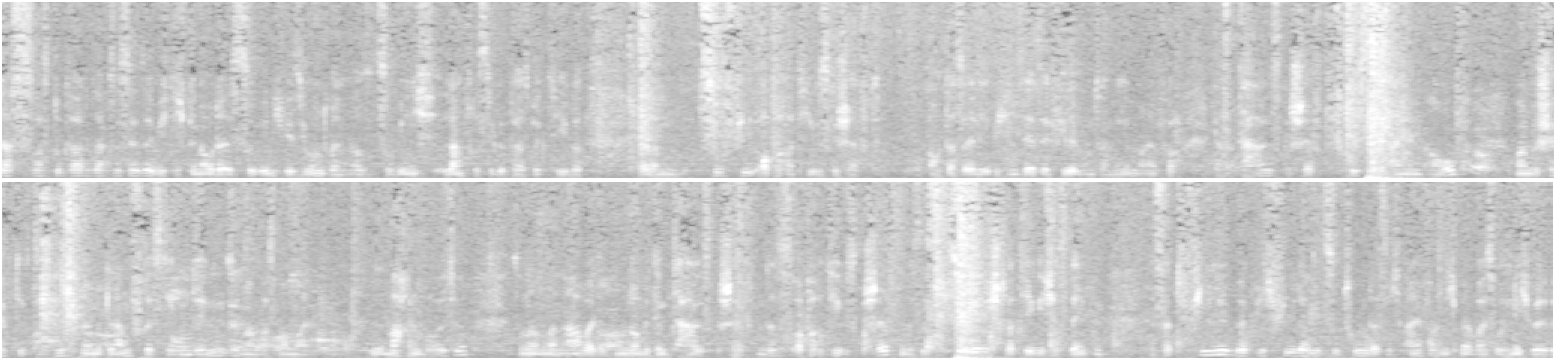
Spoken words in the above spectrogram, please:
das, was du gerade sagst, ist sehr, sehr wichtig. Genau, da ist zu wenig Vision drin, also zu wenig langfristige Perspektive, ähm, zu viel operatives Geschäft. Auch das erlebe ich in sehr, sehr vielen Unternehmen einfach. Das Tagesgeschäft frisst einen auf. Man beschäftigt sich nicht mehr mit langfristigen Dingen, sondern was man mal machen wollte, sondern man arbeitet nur noch mit dem Tagesgeschäft. Und das ist operatives Geschäft und das ist zu wenig strategisches Denken. Das hat viel, wirklich viel damit zu tun, dass ich einfach nicht mehr weiß, wohin ich will.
